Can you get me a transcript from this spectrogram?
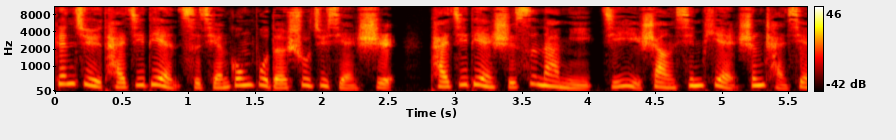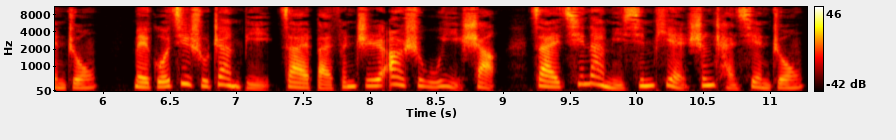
根据台积电此前公布的数据显示，台积电十四纳米及以上芯片生产线中，美国技术占比在百分之二十五以上，在七纳米芯片生产线中，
